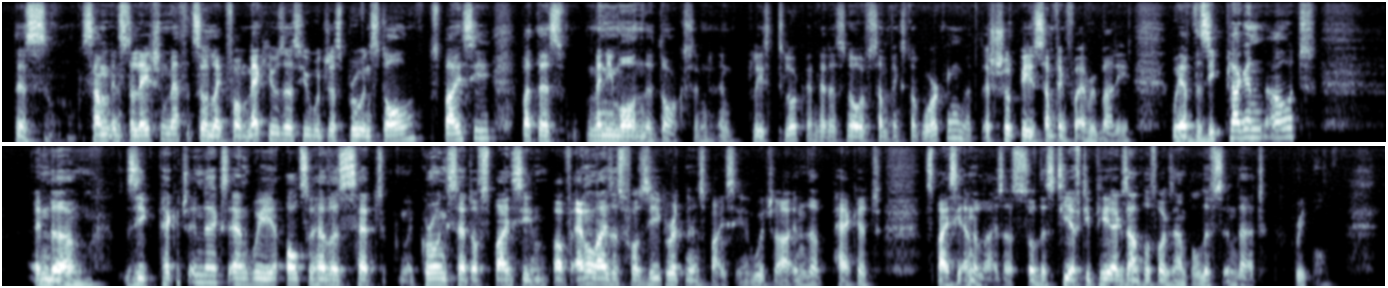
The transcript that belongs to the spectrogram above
There's some installation methods. So like for Mac users, you would just brew install Spicy, but there's many more in the docs. And, and please look and let us know if something's not working, but there should be something for everybody. We have the Zeek plugin out in the Zeek package index, and we also have a set, a growing set of Spicy of analyzers for Zeek written in Spicy, which are in the package Spicy analyzers. So this TFTP example, for example, lives in that repo.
